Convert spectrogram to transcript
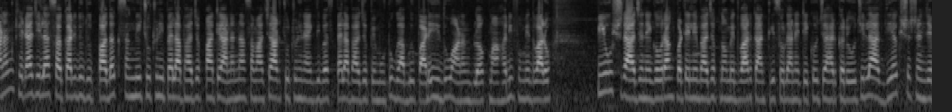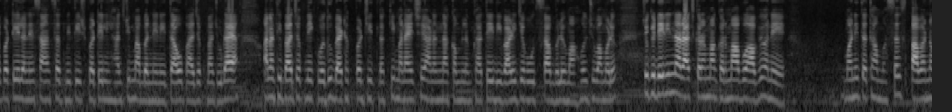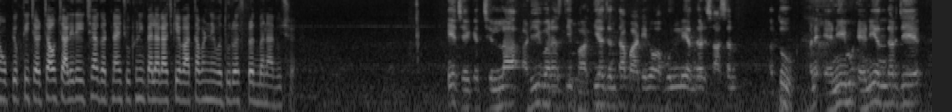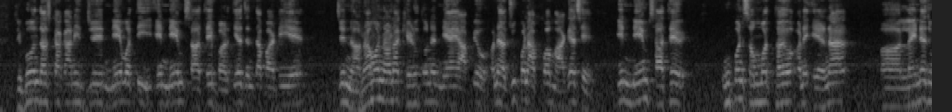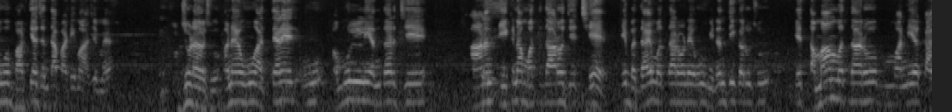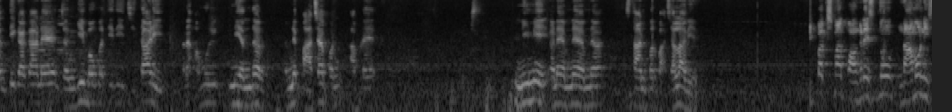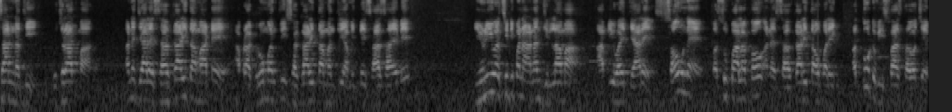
આણંદ ખેડા જિલ્લા સહકારી દૂધ ઉત્પાદક સંઘની ચૂંટણી પહેલા ભાજપ માટે આનંદના સમાચાર. ચૂંટણીના એક દિવસ પહેલા ભાજપે મોટું ગાબડું પાડી દીધું. આણંદ બ્લોકમાં હરીફ ઉમેદવારો પિયુષ રાજ અને ગૌરાંગ પટેલે ભાજપના ઉમેદવાર કાંતિ સોડાને ટેકો જાહેર કર્યો. જિલ્લા અધ્યક્ષ સંજય પટેલ અને સાંસદ નીતિશ પટેલની હાજરીમાં બંને નેતાઓ ભાજપમાં જોડાયા. આનાથી ભાજપની એક વધુ બેઠક પર જીત નક્કી મનાય છે. આણંદના કમલમ ખાતે દિવાળી જેવો ઉત્સાહ ભલ્યો માહોલ જોવા મળ્યો. જોકે ડેરીના રાજકારણમાં ગરમાવો આવ્યો અને મની તથા મસલ્સ પાવરના ઉપયોગથી ચર્ચાઓ ચાલી રહી છે. આ ઘટનાએ ચૂંટણી પહેલા રાજકીય વાતાવરણને વધુ રસપ્રદ બનાવ્યું છે. એ છે કે છેલ્લા અઢી વર્ષથી ભારતીય જનતા પાર્ટીનું અમૂલની અંદર શાસન હતું અને એની એની અંદર જે ત્રિભુવનદાસ કાકાની જે નેમ હતી, એ નેમ સાથે ભારતીય જનતા પાર્ટીએ જે નાનામાં નાના ખેડૂતોને ન્યાય આપ્યો અને હજુ પણ આપવા માગે છે, એ નેમ સાથે હું પણ સંમત થયો અને એના લઈને જ હું ભારતીય જનતા પાર્ટીમાં આજે મેં જોડાયો છું. અને હું અત્યારે હું અમૂલની અંદર જે આણંદ એકના મતદારો જે છે, એ બધાએ મતદારોને હું વિનંતી કરું છું કે તમામ મતદારો માન્ય કાંતિ કાકાને જંગી બહુમતીથી જીતાડી અને અમૂલની અંદર એમને પાછા પણ આપણે નિમી અને એમને એમના સ્થાન પર પાછા લાવીએ. વિપક્ષમાં કોંગ્રેસનું નામો નિશાન નથી ગુજરાતમાં. અને જ્યારે સહકારિતા માટે આપણા ગૃહમંત્રી, સહકારિતા મંત્રી અમિતભાઈ શાહ સાહેબે યુનિવર્સિટી પણ આણંદ જિલ્લામાં આપી હોય ત્યારે સૌને પશુપાલકો અને સહકારિતા ઉપર એક અતૂટ વિશ્વાસ થયો છે.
